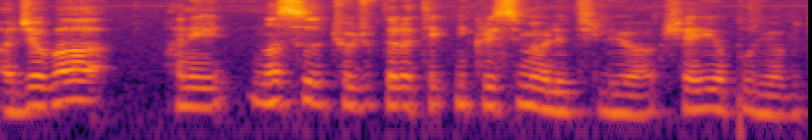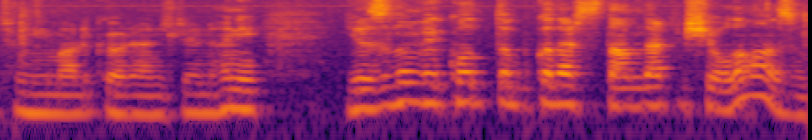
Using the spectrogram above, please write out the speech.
acaba hani nasıl çocuklara teknik resim öğretiliyor, şey yapılıyor bütün mimarlık öğrencilerine? Hani yazılım ve kod da bu kadar standart bir şey olamaz mı?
